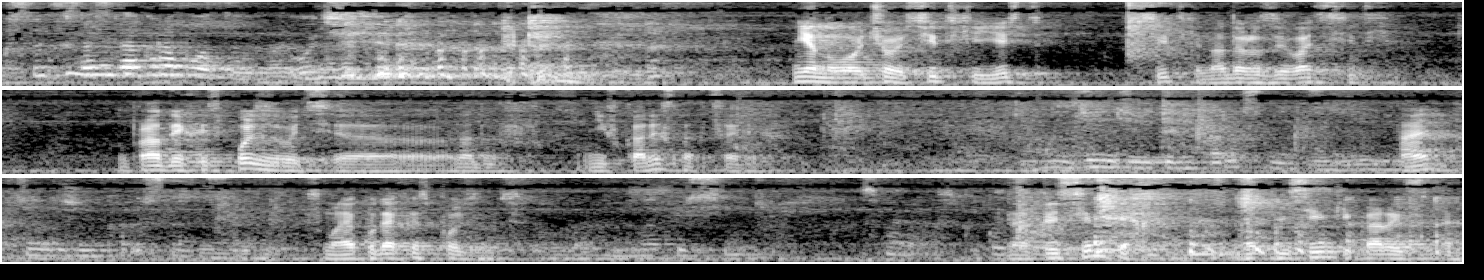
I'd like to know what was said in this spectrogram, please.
Кстати, так работают очень. Не, ну а что, ситхи есть? Ситхи, надо развивать ситхи. Ну, правда, их использовать э, надо не в корыстных целях. Деньги же не корыстные. А? Деньги же не корыстные. Смотря куда их использовать. На апельсинки. Смотри, какой На апельсинке? На апельсинке корыстные.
